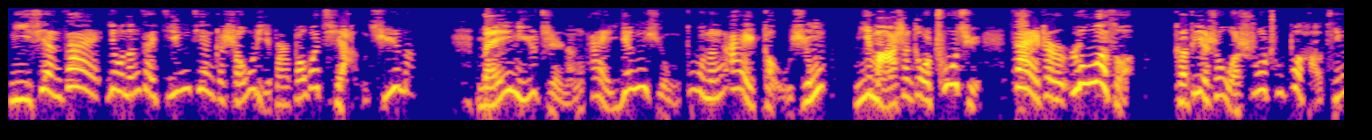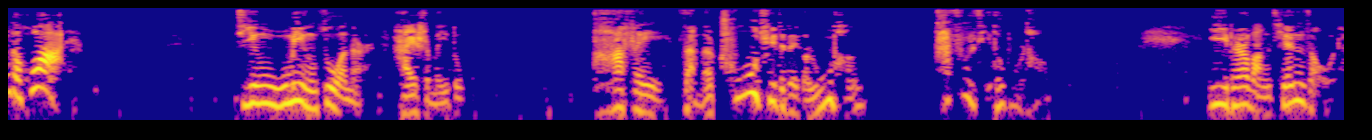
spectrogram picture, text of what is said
你现在又能在金剑哥手里边把我抢去吗？美女只能爱英雄，不能爱狗熊。你马上给我出去，在这儿啰嗦，可别说我说出不好听的话呀！金无命坐那儿还是没动。阿飞怎么出去的这个炉棚，他自己都不知道。一边往前走着，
